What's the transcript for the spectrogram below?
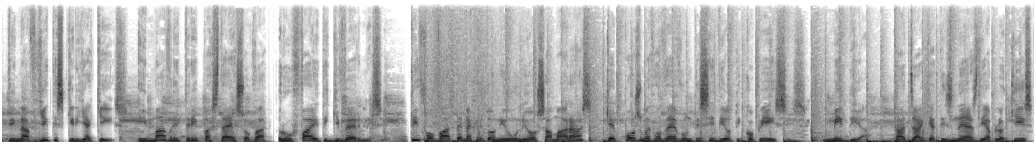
την αυγή της Κυριακής, η μαύρη τρύπα στα έσοδα ρουφάει την κυβέρνηση. Τι φοβάται μέχρι τον Ιούνιο ο Σαμαράς και πώς μεθοδεύουν τις ιδιωτικοποιήσεις; Μίντια, τα τζάκια της νέας διαπλοκής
